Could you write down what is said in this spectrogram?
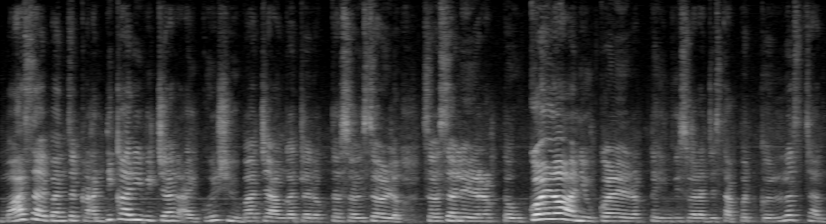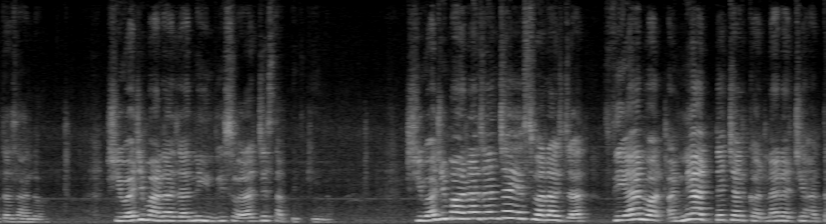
मासाहेबांचा क्रांतिकारी विचार ऐकून शिवबाच्या अंगातलं रक्त सळसळलं. सळसळलेलं रक्त उकळलं आणि उकळलेलं रक्त हिंदी स्वराज्य स्थापित करूनच शांत झालं. शिवाजी महाराजांनी हिंदी स्वराज्य स्थापित केलं. शिवाजी महाराजांच्या या स्वराज्यात स्त्रियांवर अन्य अत्याचार करणाऱ्याचे हात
